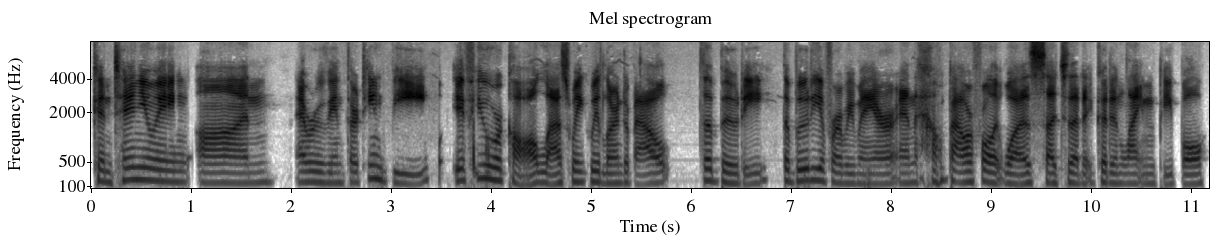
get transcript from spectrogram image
continuing on Eruvin 13b. If you recall, last week we learned about the booty, the booty of Rebbe Meir, and how powerful it was, such that it could enlighten people.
